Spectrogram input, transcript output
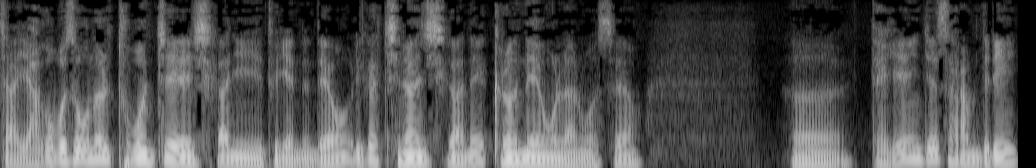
자, 야고보서 오늘 두 번째 시간이 되겠는데요. 우리가 지난 시간에 그런 내용을 나누었어요. 어, 대개 이제 사람들이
